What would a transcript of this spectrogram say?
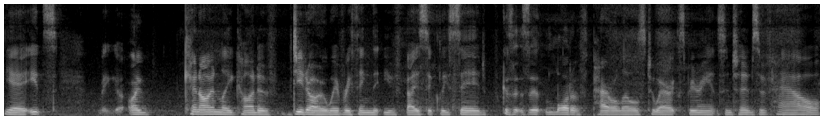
Yeah, it's. I can only kind of ditto everything that you've basically said because there's a lot of parallels to our experience in terms of how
